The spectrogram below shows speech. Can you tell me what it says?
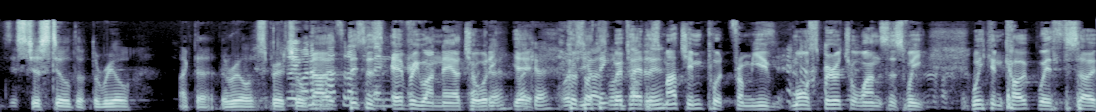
Is this just still the, the real, like the, the real spiritual? No, pass it on this is Ben. everyone now, Geordie. Okay, Yeah, okay. Well, because I think we've had jump as much input from you, more spiritual ones, as we we can cope with. So,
